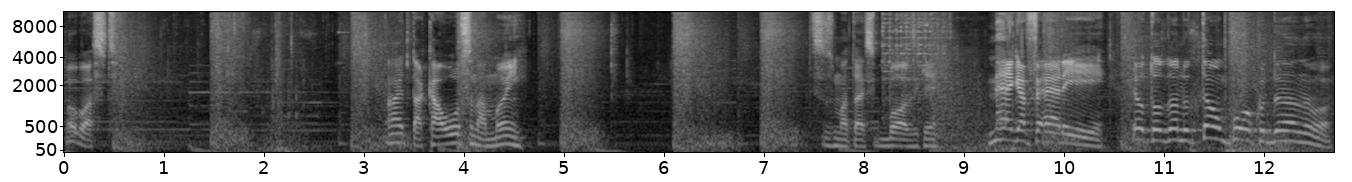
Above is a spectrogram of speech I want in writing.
Ô, bosta. Ai, tacar osso na mãe. Preciso matar esse boss aqui. Mega Fairy! Eu tô dando tão pouco dano.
